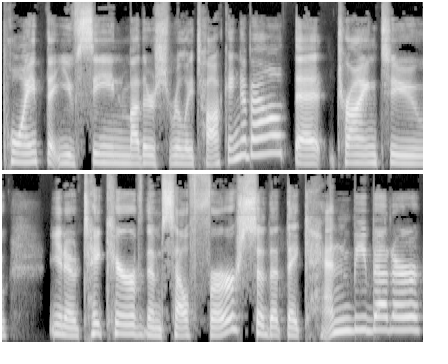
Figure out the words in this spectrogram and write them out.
point that you've seen mothers really talking about that trying to, you know, take care of themselves first so that they can be better?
